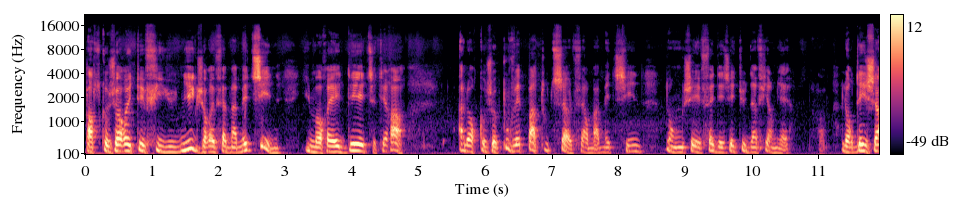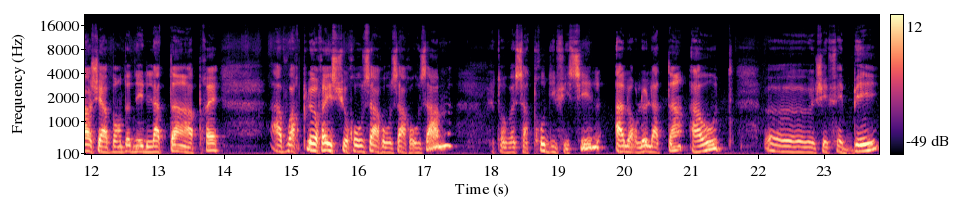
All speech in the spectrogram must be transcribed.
parce que j'aurais été fille unique, j'aurais fait ma médecine, il m'aurait aidé, etc alors que je ne pouvais pas toute seule faire ma médecine, donc j'ai fait des études d'infirmière. Alors déjà, j'ai abandonné le latin après avoir pleuré sur Rosa, Rosa, Rosam. Je trouvais ça trop difficile. Alors le latin, à haute, euh, j'ai fait B.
